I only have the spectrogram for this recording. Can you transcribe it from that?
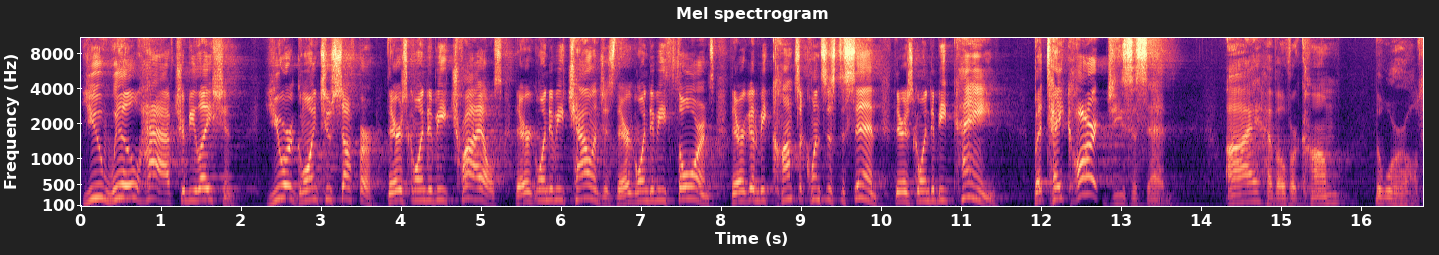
You will have tribulation. You are going to suffer. There's going to be trials. There are going to be challenges. There are going to be thorns. There are going to be consequences to sin. There is going to be pain. But take heart, Jesus said. I have overcome the world.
